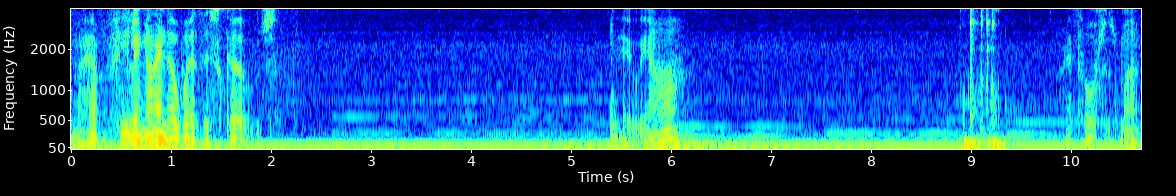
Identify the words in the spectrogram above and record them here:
And I have a feeling I know where this goes. Here we are. I thought as much.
